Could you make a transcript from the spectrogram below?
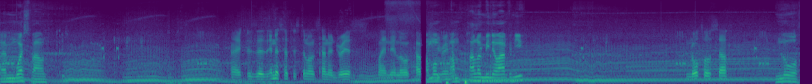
I'm westbound. Alright, because there's Interceptor still on San Andreas, like near Lower Power I'm on. right I'm Palomino Avenue. North or south? north.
